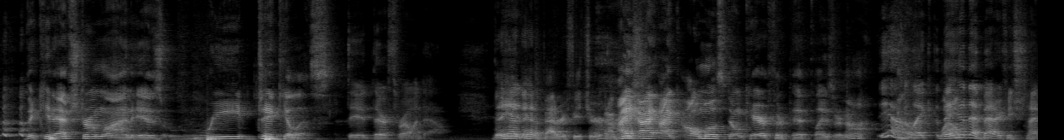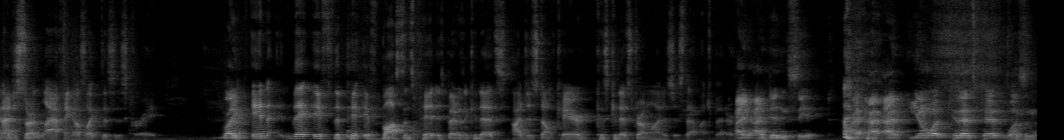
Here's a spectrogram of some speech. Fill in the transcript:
the Cadets drumline is ridiculous. Dude, they're throwing down. They had they had a battery feature, and I'm I, sure- I, I almost don't care if their pit plays or not. Yeah, like they had that battery feature tonight, and I just started laughing. I was like, "This is great." Like, And they, if the pit, if Boston's pit is better than Cadets, I just don't care because Cadets drumline is just that much better. I, I didn't see it. I, I, I, you know what? Cadets Pit wasn't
